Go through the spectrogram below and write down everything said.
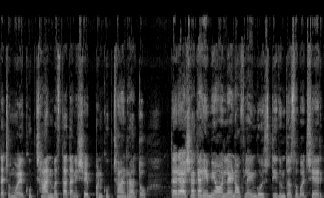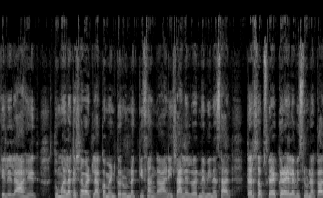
त्याच्यामुळे खूप छान बसतात आणि शेप पण खूप छान राहतो. तर अशा काही मी ऑनलाईन ऑफलाईन गोष्टी तुमच्यासोबत शेअर केलेल्या आहेत. तुम्हाला कशा वाटल्या कमेंट करून नक्की सांगा आणि चॅनलवर नवीन असाल तर सबस्क्राईब करायला विसरू नका.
